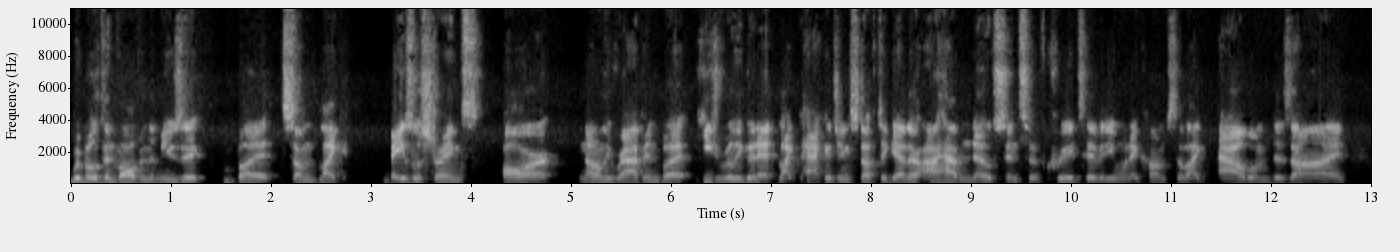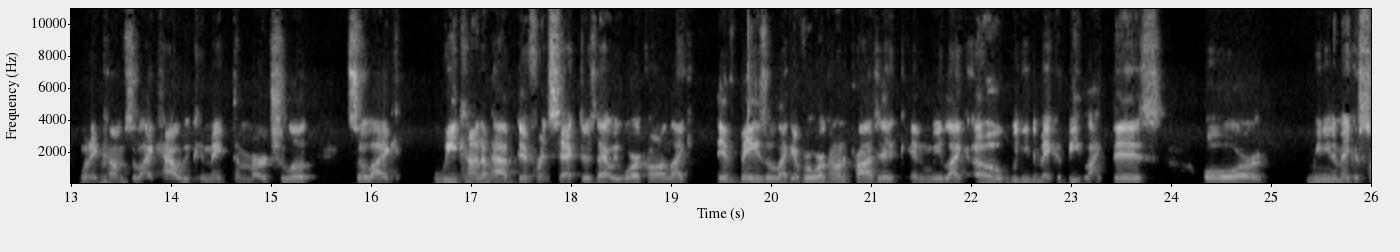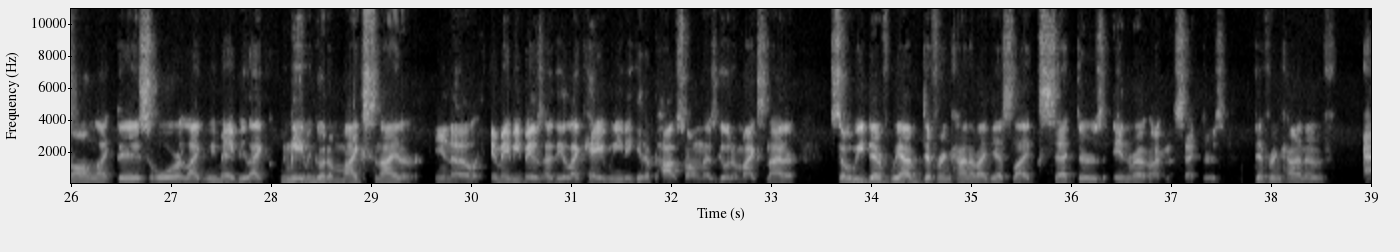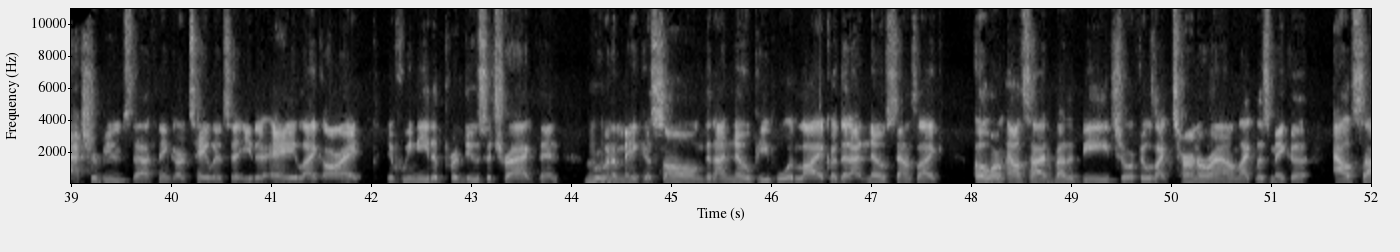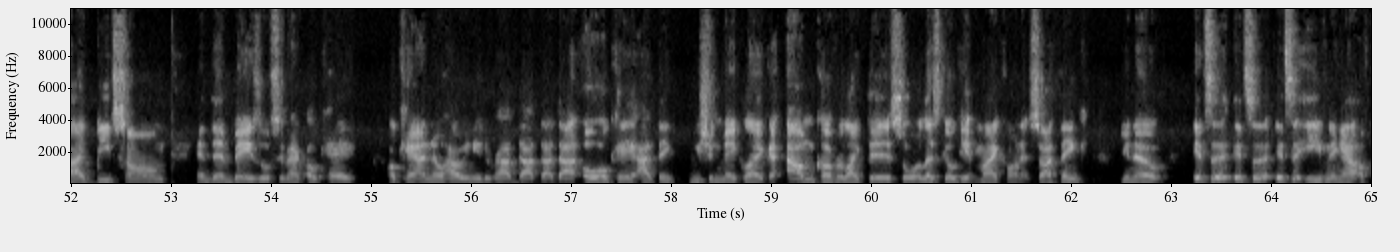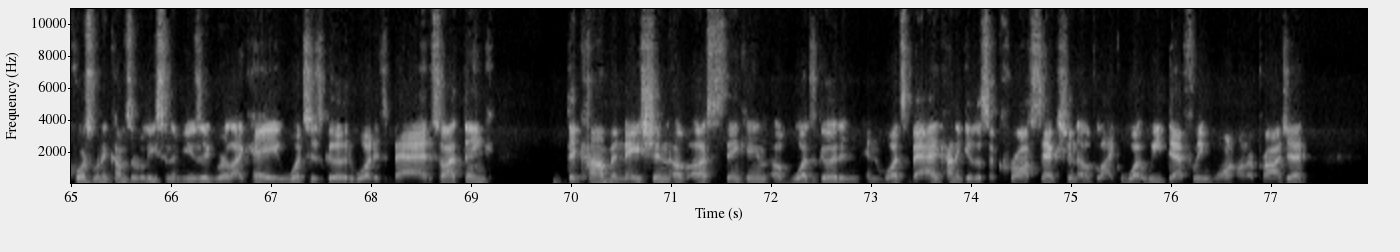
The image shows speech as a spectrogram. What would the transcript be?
we're both involved in the music, but some like Basil's strengths are not only rapping, but he's really good at like packaging stuff together. I have no sense of creativity when it comes to like album design, when it mm-hmm. comes to like how we can make the merch look. So like we kind of have different sectors that we work on. Like if Basil, like if we're working on a project and we like, oh, we need to make a beat like this, or we need to make a song like this, or like we may be like, we may even go to Mike Snyder, you know, it may be Basil's idea like, hey, we need to get a pop song, let's go to Mike Snyder. So we diff- we have different kind of, I guess, like sectors in re- like sectors, different kind of attributes that I think are tailored to either a like, all right, if we need to produce a track, then mm-hmm. we're gonna make a song that I know people would like, or that I know sounds like, oh, I'm outside by the beach, or if it was like turn around, like let's make a outside beach song, and then Basil sit back, okay, okay, I know how we need to rap, dot dot dot. Oh, okay, I think we should make like an album cover like this, or let's go get Mike on it. So I think you know it's a it's a it's an evening out. Of course, when it comes to releasing the music, we're like, hey, what's is good, what is bad. So I think the combination of us thinking of what's good and, and what's bad kind of gives us a cross section of like what we definitely want on a project.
